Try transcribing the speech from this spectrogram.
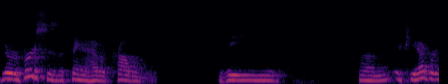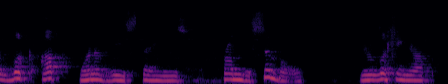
The reverse is the thing I have a problem with. The, um, if you ever look up one of these things from the symbol, you're looking up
